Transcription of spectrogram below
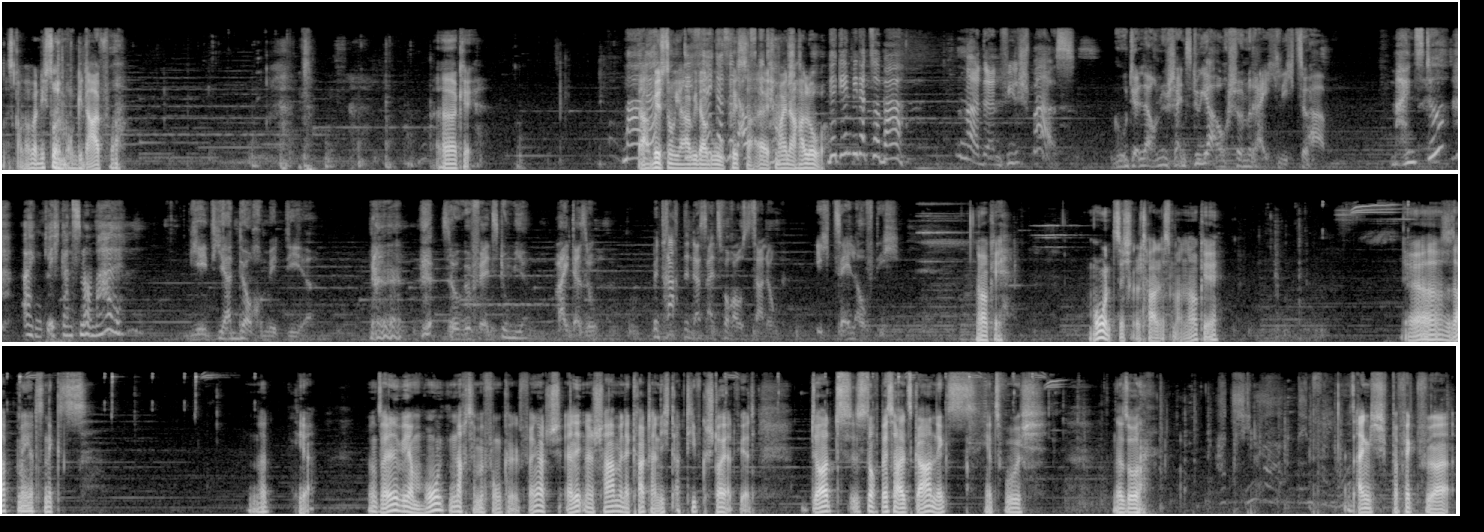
Das kam aber nicht so im Original vor. Okay. Da bist du ja die wieder, du Pisser. Ich meine, hallo. Wir gehen wieder zur Bar. Na dann viel Spaß. Gute Laune scheinst du ja auch schon reichlich zu haben. Meinst du? Eigentlich ganz normal. Geht ja doch mit dir. so gefällst du mir. Weiter so. Betrachte das als Vorauszahlung. Ich zähle auf dich. Okay. Mondsichel Talisman. Okay. Der sagt mir jetzt nichts. Ja. Und sei wie am Mond Nachthimmel funkelt. Verringert erlittene Scham, wenn der Charakter nicht aktiv gesteuert wird. Dort ist doch besser als gar nichts. Jetzt wo ich also ist eigentlich perfekt für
